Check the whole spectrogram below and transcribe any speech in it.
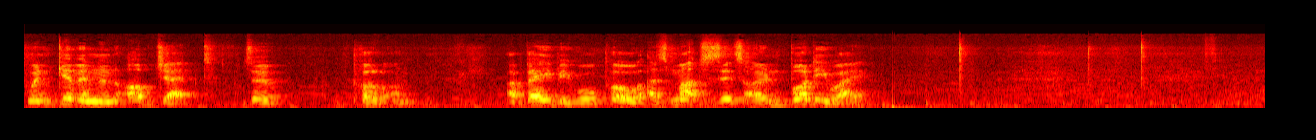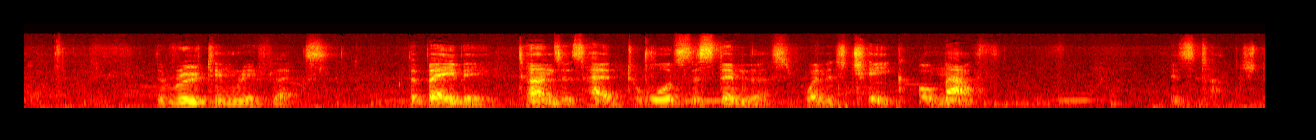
When given an object to pull on, a baby will pull as much as its own body weight. The rooting reflex. The baby turns its head towards the stimulus when its cheek or mouth is touched.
